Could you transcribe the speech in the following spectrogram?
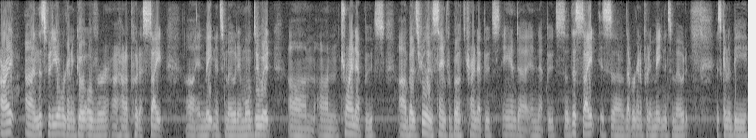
Alright, uh, in this video we're going to go over uh, how to put a site uh, in maintenance mode and we'll do it um, on TriNet boots, uh, but it's really the same for both TriNet boots and, uh, and NetBoots. So this site is uh, that we're going to put in maintenance mode is going to be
